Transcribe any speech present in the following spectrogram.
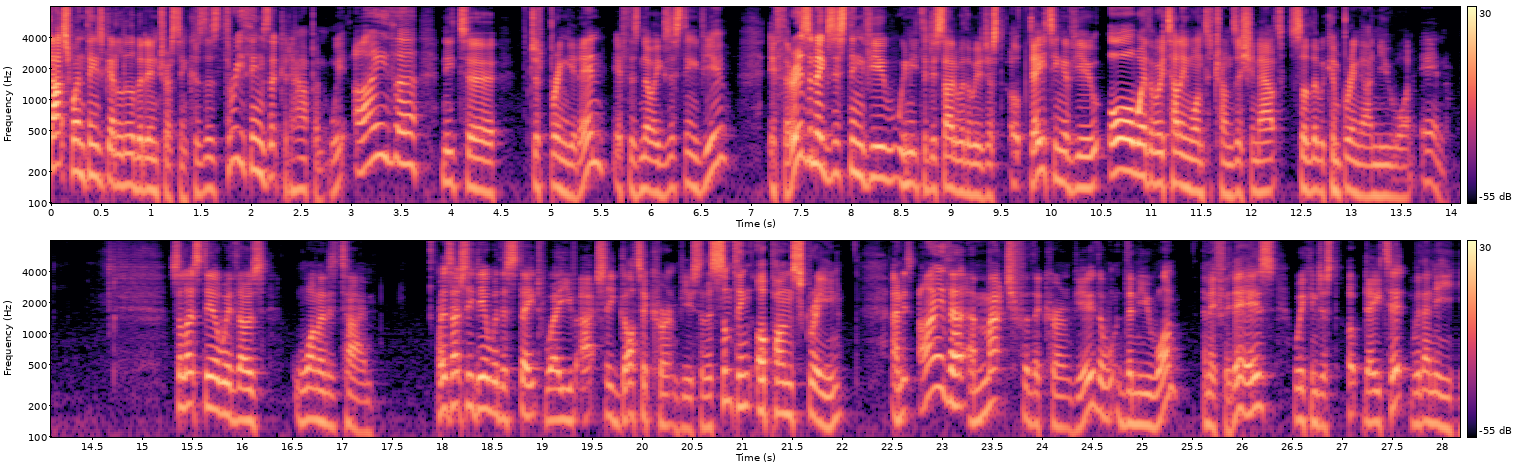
that's when things get a little bit interesting because there's three things that could happen. We either need to just bring it in if there's no existing view. If there is an existing view, we need to decide whether we're just updating a view or whether we're telling one to transition out so that we can bring our new one in. So let's deal with those one at a time. Let's actually deal with the state where you've actually got a current view. So there's something up on screen and it's either a match for the current view, the, the new one, and if it is, we can just update it with any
